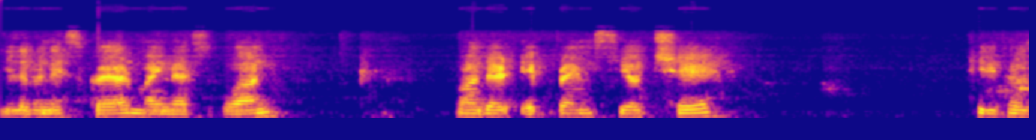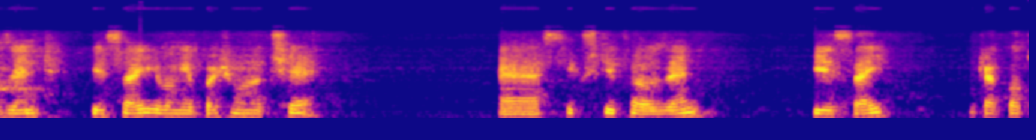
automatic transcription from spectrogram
eleven square minus one আমাদের এ প্রাইম সি হচ্ছে থ্রি থাউজেন্ড এবং এ পাই সমান হচ্ছে সিক্সটি থাউজেন্ড পিএসআই এটা কত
